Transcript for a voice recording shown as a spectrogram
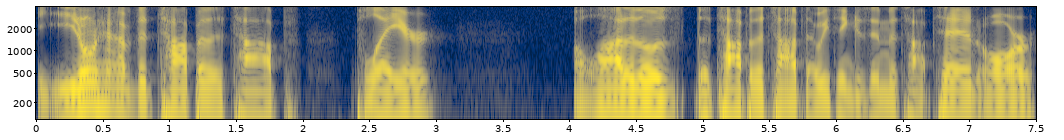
you don't have the top of the top player. A lot of those, the top of the top that we think is in the top 10 are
